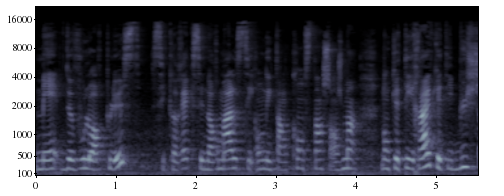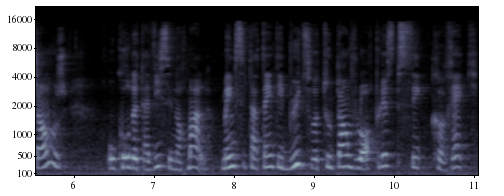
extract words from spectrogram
Mais de vouloir plus, c'est correct, c'est normal, c'est on est en constant changement. Donc que tes rêves, que tes buts changent au cours de ta vie, c'est normal. Même si tu atteins tes buts, tu vas tout le temps vouloir plus, puis c'est correct.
